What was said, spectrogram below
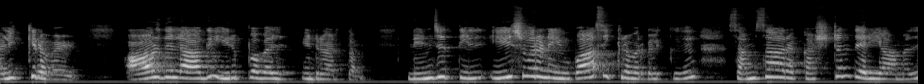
அளிக்கிறவள் ஆறுதலாக இருப்பவள் என்று அர்த்தம். நெஞ்சத்தில் ஈஸ்வரனை உபாசிக்கிறவர்களுக்கு சம்சார கஷ்டம் தெரியாமல்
